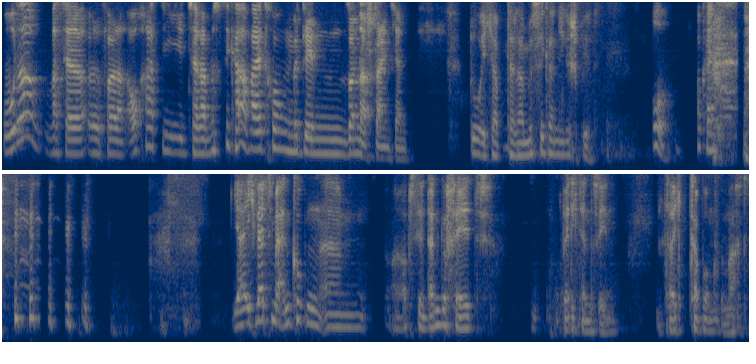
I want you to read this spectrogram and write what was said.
Oder, was ja äh, Feuerland auch hat, die Terra Mystica Erweiterung mit den Sondersteinchen. Du, ich habe Terra Mystica nie gespielt. Oh, okay. Ja, ich werde es mir angucken. Ähm, Ob es dir dann gefällt, werde ich dann sehen. Jetzt habe ich Kabum gemacht.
